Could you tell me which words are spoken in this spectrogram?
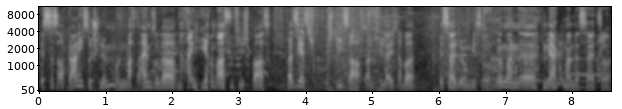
ist das auch gar nicht so schlimm und macht einem sogar einigermaßen viel Spaß. Hört sich jetzt spießerhaft an vielleicht, aber ist halt irgendwie so. Irgendwann äh, merkt man das halt so.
